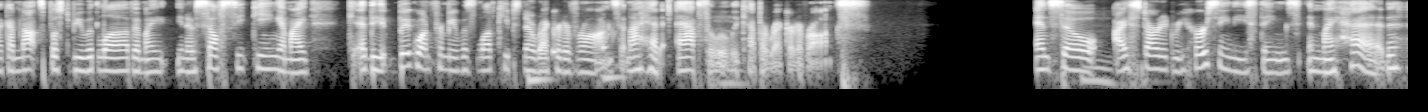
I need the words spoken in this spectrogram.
Like I'm not supposed to be with love? Am I, you know, self-seeking? Am I? and The big one for me was love keeps no record of wrongs, and I had absolutely Yeah. kept a record of wrongs. And so Mm. I started rehearsing these things in my head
